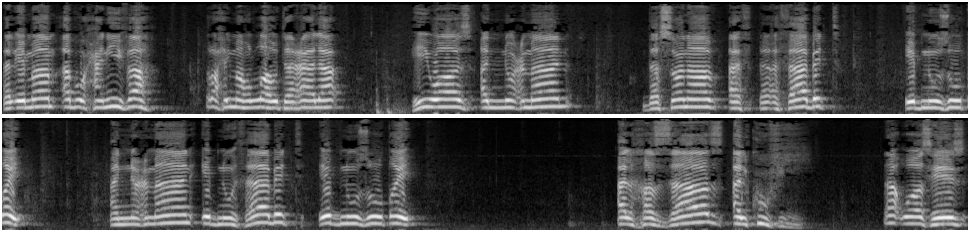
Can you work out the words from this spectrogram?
Al-Imam Abu Hanifa rahimahullah ta'ala he was a Nu'man the son of a Thabit ibn Zutai النعمان ابن ثابت ابن زوطي الخزاز الكوفي That was his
